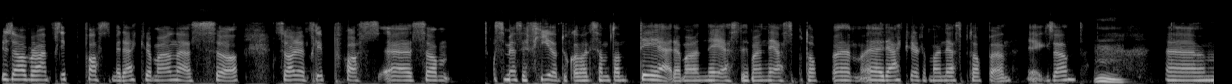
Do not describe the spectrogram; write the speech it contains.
Hvis jeg har en flippass med reker og majones, så, så har jeg en flippass eh, som, som er så fin at du kan liksom dandere majones, litt majones på toppen, eh, reker til majones på toppen. Ikke sant? Mm. Um,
